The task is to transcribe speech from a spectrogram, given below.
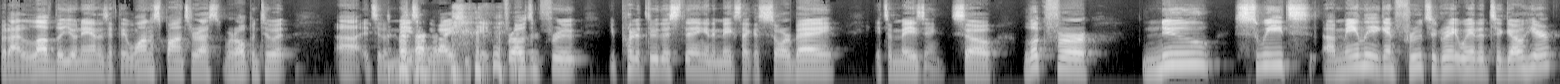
but I love the Yonanas. If they want to sponsor us, we're open to it. Uh, it's an amazing device. You take frozen fruit, you put it through this thing, and it makes like a sorbet. It's amazing. So look for new sweets, uh, mainly again, fruit's a great way to, to go here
